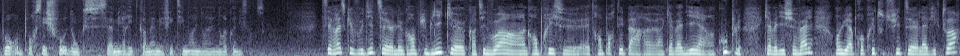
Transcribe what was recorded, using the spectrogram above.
pour, pour ces chevaux, donc ça mérite quand même effectivement une, une reconnaissance. C'est vrai ce que vous dites, euh, le grand public, euh, quand il voit un grand prix être remporté par euh, un cavalier, un couple, cavalier-cheval, on lui approprie tout de suite la victoire,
